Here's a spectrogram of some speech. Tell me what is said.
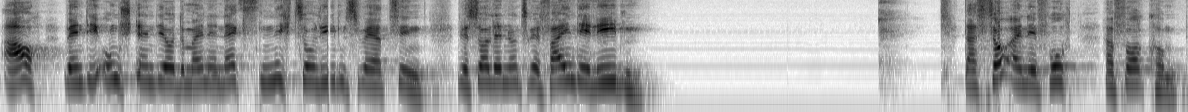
auch wenn die Umstände oder meine Nächsten nicht so liebenswert sind. Wir sollen unsere Feinde lieben. Dass so eine Frucht hervorkommt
